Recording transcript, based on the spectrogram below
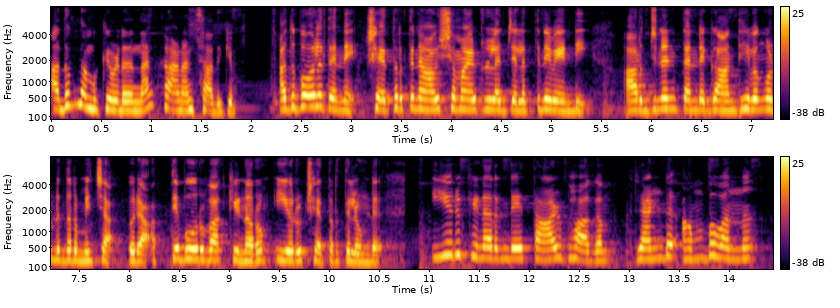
അതും നമുക്ക് ഇവിടെ നിന്നാൽ കാണാൻ സാധിക്കും. അതുപോലെ തന്നെ ക്ഷേത്രത്തിന് ആവശ്യമായിട്ടുള്ള ജലത്തിന് വേണ്ടി അർജുനൻ തന്റെ ഗാന്ധീവം കൊണ്ട് നിർമ്മിച്ച ഒരു അത്യപൂർവ കിണറും ഈ ഒരു ക്ഷേത്രത്തിലുണ്ട്. ഈ ഒരു കിണറിന്റെ താഴ്ഭാഗം രണ്ട് അമ്പ് വന്ന്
